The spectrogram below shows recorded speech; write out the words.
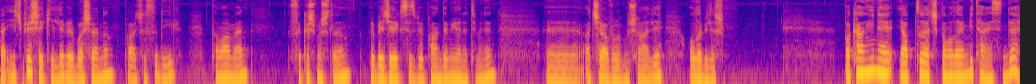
hiçbir şekilde bir başarının parçası değil. Tamamen sıkışmışlığın ve beceriksiz bir pandemi yönetiminin e, açığa vurulmuş hali olabilir. Bakan yine yaptığı açıklamaların bir tanesinde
